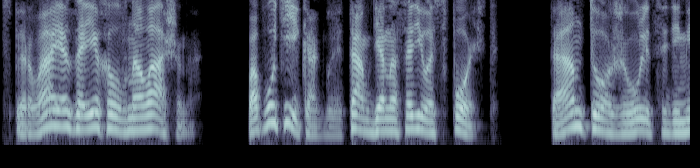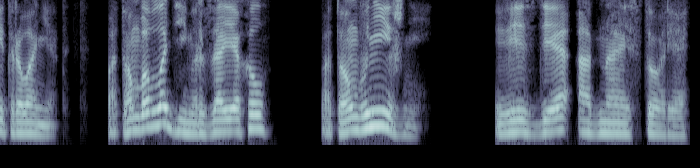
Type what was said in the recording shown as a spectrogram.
Сперва я заехал в Навашино. По пути как бы, там, где она садилась в поезд. Там тоже улицы Димитрова нет. Потом во Владимир заехал, потом в Нижний. Везде одна история.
